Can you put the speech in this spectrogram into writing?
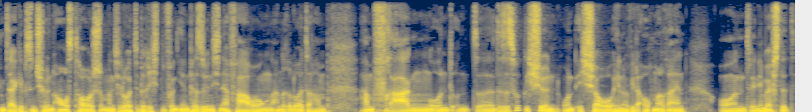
Da gibt's einen schönen Austausch. Manche Leute berichten von ihren persönlichen Erfahrungen, andere Leute haben, haben Fragen und, und äh, das ist wirklich schön. Und ich schaue hin und wieder auch mal rein. Und wenn ihr möchtet,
